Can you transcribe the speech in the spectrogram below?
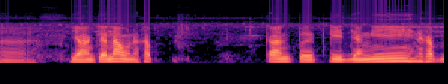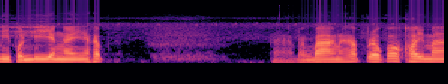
อ่ายางจะเน่านะครับ การเปิดกรีดอย่างนี้นะครับ มีผลดียังไงนะครับบางๆนะครับ เราก็ค่อยมา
